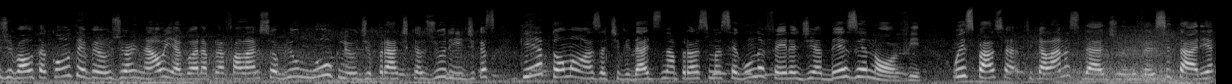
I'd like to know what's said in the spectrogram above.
Estamos de volta com o TV o Jornal e agora para falar sobre o Núcleo de Práticas Jurídicas que retomam as atividades na próxima segunda-feira, dia 19. O espaço fica lá na cidade universitária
